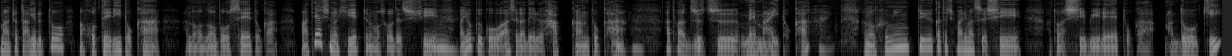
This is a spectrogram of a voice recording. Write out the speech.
まあちょっと挙げると、まあ、ほてりとか、あの、のぼせとか、まあ、手足の冷えっていうのもそうですし、うんまあ、よくこう汗が出る発汗とか、あとは頭痛、めまいとか、はい。あの、不眠っていう形もありますし、あとは痺れとか、まあ、動悸、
